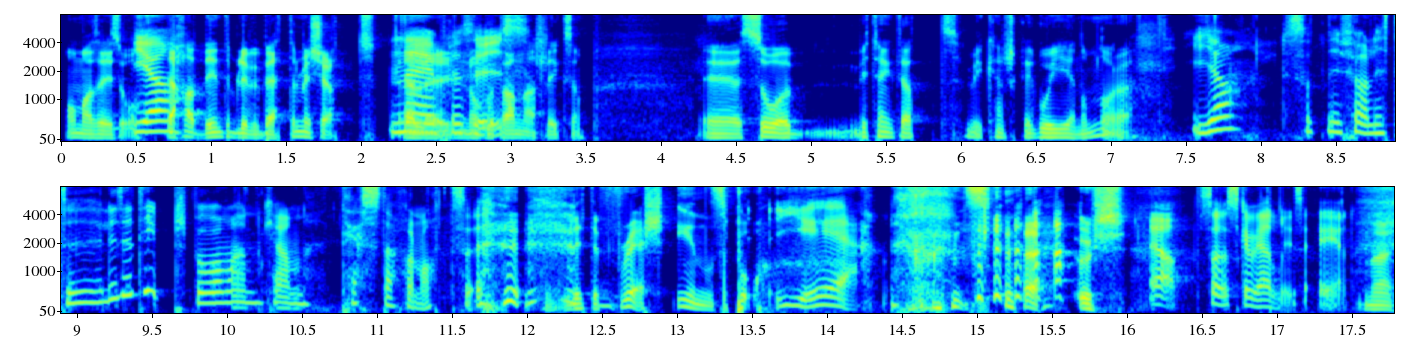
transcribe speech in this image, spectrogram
om man säger så. Ja. Det hade inte blivit bättre med kött. Nej, eller precis. något annat liksom. Eh, så vi tänkte att vi kanske ska gå igenom några. Ja, så att ni får lite, lite tips på vad man kan testa för något. Lite fresh inspo. Yeah! Usch. Ja, så ska vi aldrig säga igen. Nej.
